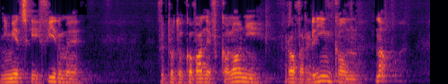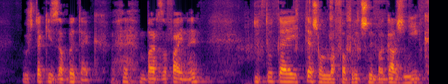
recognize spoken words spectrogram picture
niemieckiej firmy, wyprodukowany w Kolonii. Rower Lincoln. No, już taki zabytek. Bardzo fajny. I tutaj też on ma fabryczny bagażnik,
